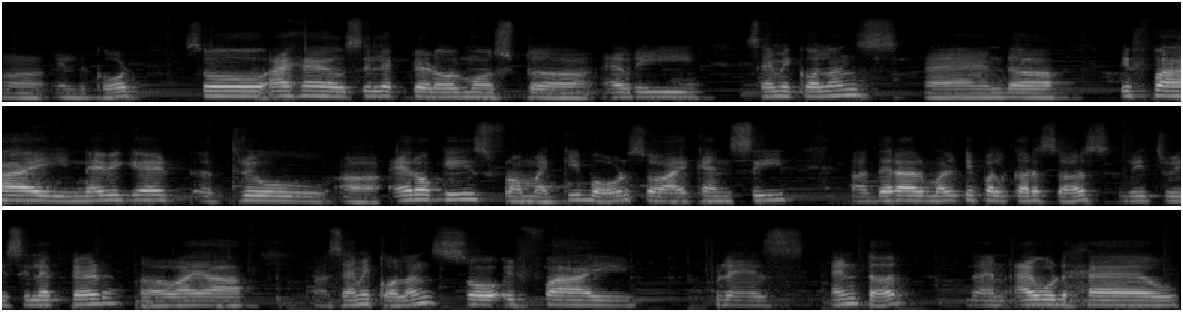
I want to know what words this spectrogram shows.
uh, in the code. So I have selected almost uh, every semicolons and uh, if I navigate through uh, arrow keys from my keyboard, so I can see uh, there are multiple cursors which we selected uh, via uh, semicolons. So if I press enter, then I would have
